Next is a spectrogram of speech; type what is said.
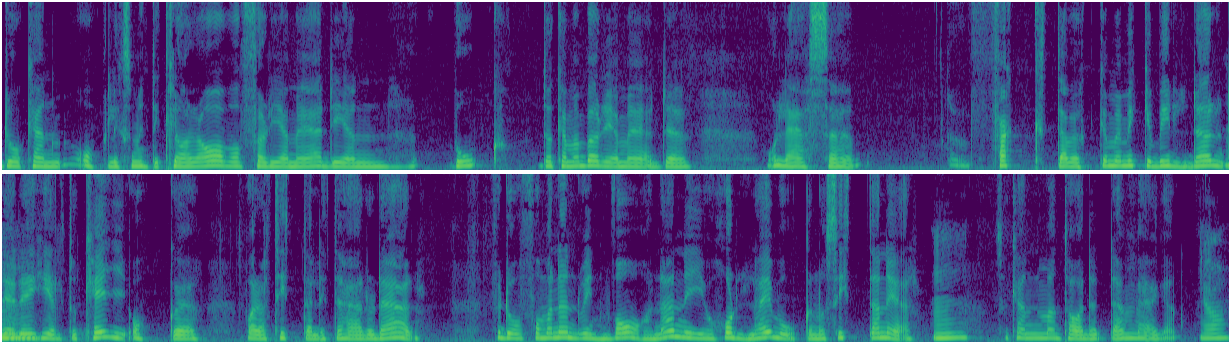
då kan, och liksom inte klara av att följa med i en bok då kan man börja med eh, att läsa faktaböcker med mycket bilder där Mm. det är helt okej och eh, bara titta lite här och där. För då får man ändå in vanan i att hålla i boken och sitta ner. Mm. Så kan man ta det den vägen. Ja.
